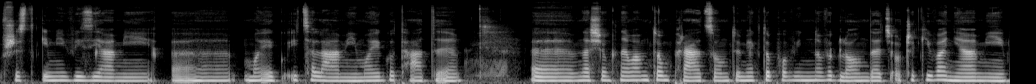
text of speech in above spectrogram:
wszystkimi wizjami e, mojego, i celami mojego taty. E, nasiąknęłam tą pracą, tym, jak to powinno wyglądać, oczekiwaniami,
